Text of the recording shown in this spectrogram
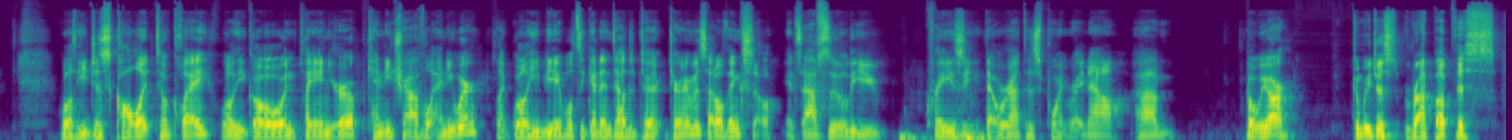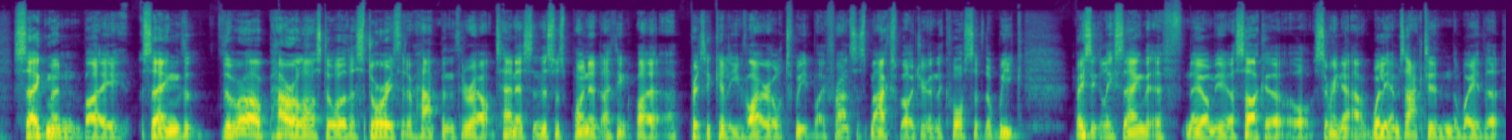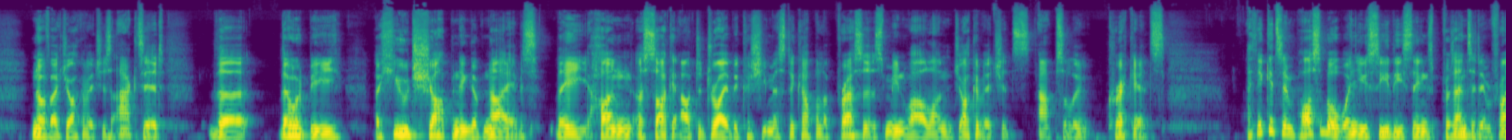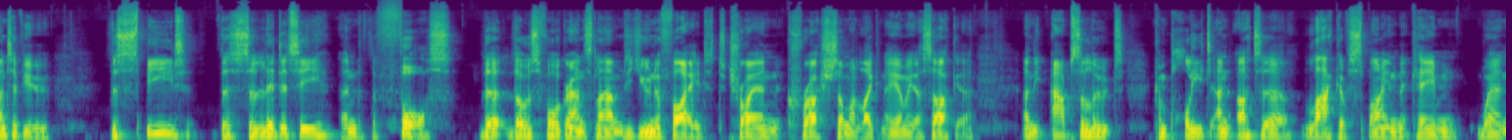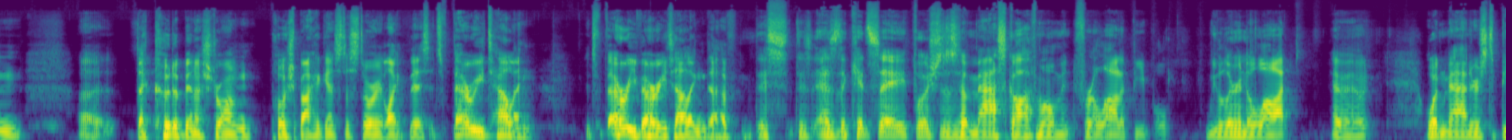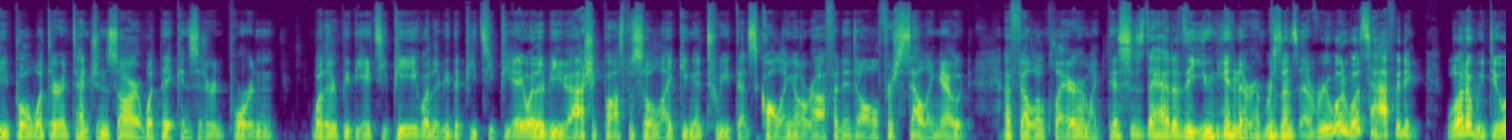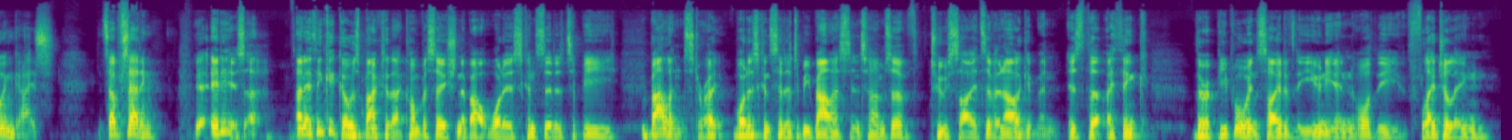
will he just call it till Clay? Will he go and play in Europe? Can he travel anywhere? Like, will he be able to get into other tur- tournaments? I don't think so. It's absolutely crazy that we're at this point right now. Um, but we are. Can we just wrap up this segment by saying that there are parallels to other stories that have happened throughout tennis? And this was pointed, I think, by a particularly viral tweet by Francis Maxwell during the course of the week, basically saying that if Naomi Osaka or Serena Williams acted in the way that Novak Djokovic has acted, the there would be a huge sharpening of knives. They hung Osaka out to dry because she missed a couple of presses. Meanwhile, on Djokovic, it's absolute crickets. I think it's impossible when you see these things presented in front of you. The speed, the solidity, and the force that those four Grand Slams unified to try and crush someone like Naomi Osaka, and the absolute, complete, and utter lack of spine that came when uh, there could have been a strong pushback against a story like this. It's very telling. It's very, very telling, Dev. This, this, as the kids say, Bush is a mask off moment for a lot of people. We learned a lot about what matters to people, what their intentions are, what they consider important, whether it be the ATP, whether it be the PTPA, whether it be Vasek Pospisil liking a tweet that's calling out Rafa Nadal for selling out a fellow player. I'm like, this is the head of the union that represents everyone. What's happening? What are we doing, guys? It's upsetting. It is. Uh, and I think it goes back to that conversation about what is considered to be balanced, right? What is considered to be balanced in terms of two sides of an argument is that I think there are people inside of the union or the fledgling,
